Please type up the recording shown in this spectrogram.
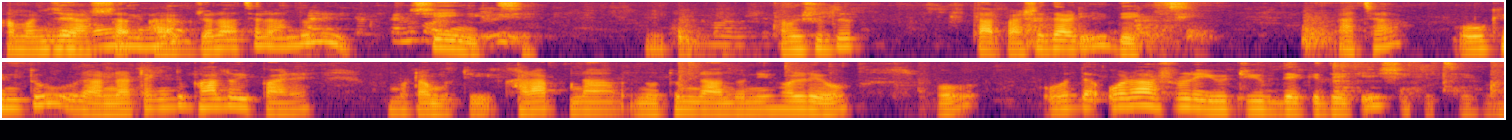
আমার যে আশা আরেকজন আছে রাঁধুনি সেই নিচ্ছে। আমি শুধু তার পাশে দাঁড়িয়ে দেখছি। আচ্ছা ও কিন্তু রান্নাটা কিন্তু ভালোই পারে, মোটামুটি খারাপ না, নতুন রাঁধুনি হলেও ও ওরা আসলে ইউটিউব দেখে দেখেই শিখেছে এগুলো।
